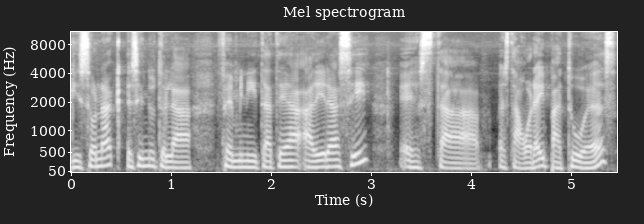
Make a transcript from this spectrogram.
gizonak ezin dutela feminitatea adierazi, ez da, ez da goraipatu, ez?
